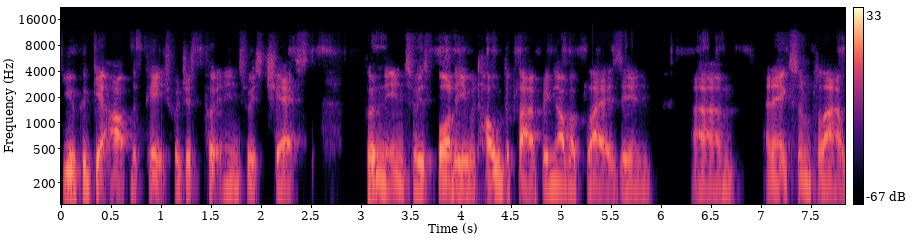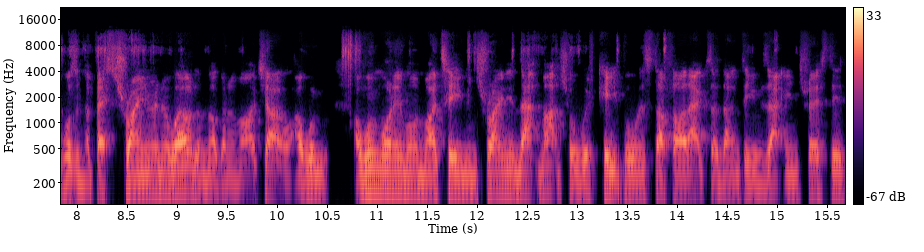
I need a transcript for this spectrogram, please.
you could get up the pitch with just putting it into his chest, putting it into his body. He would hold the player, bring other players in. Um, an excellent player. wasn't the best trainer in the world. I'm not going to march out. I wouldn't. I wouldn't want him on my team in training that much or with keep ball and stuff like that because I don't think he was that interested.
